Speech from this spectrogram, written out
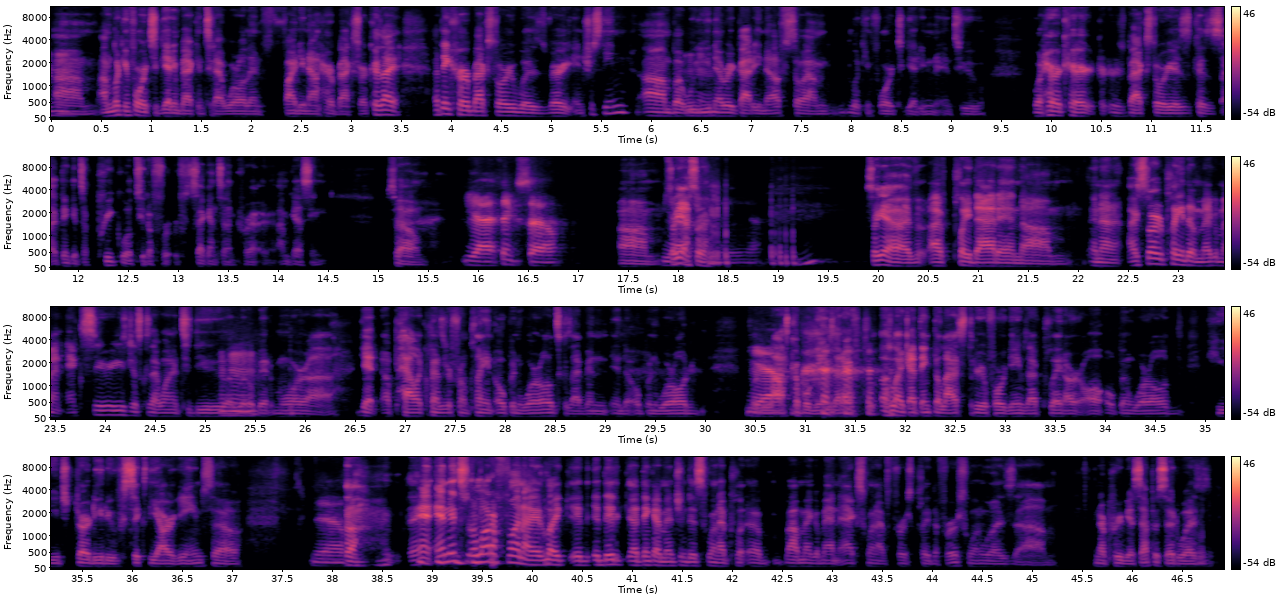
Mm-hmm. Um, I'm looking forward to getting back into that world and finding out her backstory because I, I think her backstory was very interesting, um, but mm-hmm. we never got enough. So I'm looking forward to getting into what her character's backstory is because I think it's a prequel to the first, second son, correct? I'm guessing. So yeah, I think so. Um, so yeah, yeah so yeah. so yeah, I've I've played that and um, and I, I started playing the Mega Man X series just because I wanted to do mm-hmm. a little bit more, uh, get a palate cleanser from playing open worlds because I've been in the open world for yeah. the last couple games that I've like. I think the last three or four games I've played are all open world, huge, thirty to sixty hour games. So yeah, uh, and, and, it's a lot of fun. I like it, it. did. I think I mentioned this when I played uh, about Mega Man X when I first played the first one was um, in our previous episode was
